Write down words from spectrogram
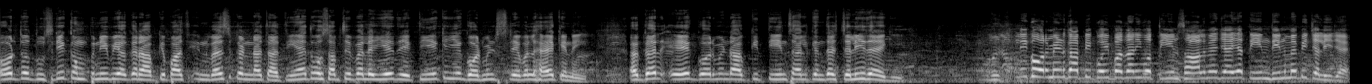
और जो दूसरी कंपनी भी अगर आपके पास इन्वेस्ट करना चाहती हैं तो वो सबसे पहले ये देखती है कि ये गवर्नमेंट स्टेबल है कि नहीं। अगर एक गवर्नमेंट आपकी तीन साल के अंदर चली जाएगी अगली गवर्नमेंट का भी कोई पता नहीं, वो तीन साल में जाए या तीन दिन में भी चली जाए।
